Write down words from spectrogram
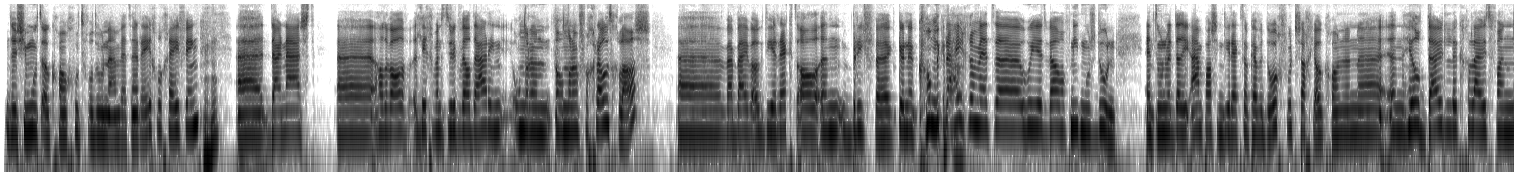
Dus je moet ook gewoon goed voldoen aan wet en regelgeving. Mm -hmm. uh, daarnaast hadden we al, liggen we natuurlijk wel daarin onder een, onder een vergrootglas. Uh, waarbij we ook direct al een brief kunnen, konden krijgen ja. met hoe je het wel of niet moest doen. En toen we die aanpassing direct ook hebben doorgevoerd, zag je ook gewoon een, een heel duidelijk geluid van,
